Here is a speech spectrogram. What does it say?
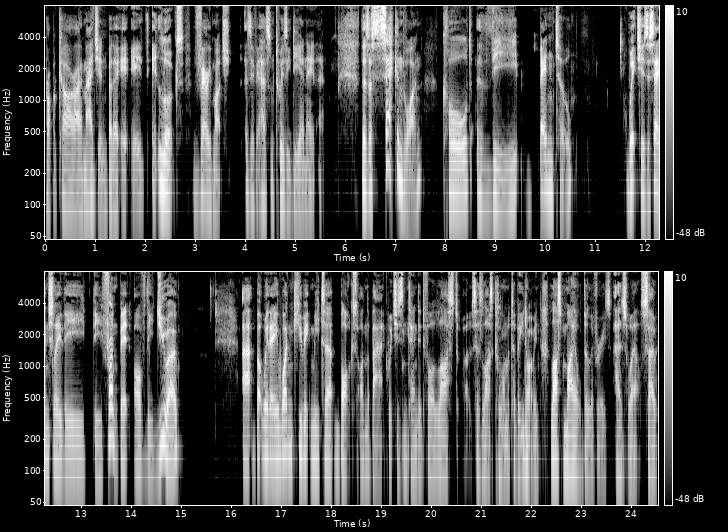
proper car, I imagine, but it it, it looks very much as if it has some Twizy DNA there. There's a second one called the Bento, which is essentially the the front bit of the Duo. Uh, but with a one cubic meter box on the back, which is intended for last, well, it says last kilometer, but you know what I mean, last mile deliveries as well. So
